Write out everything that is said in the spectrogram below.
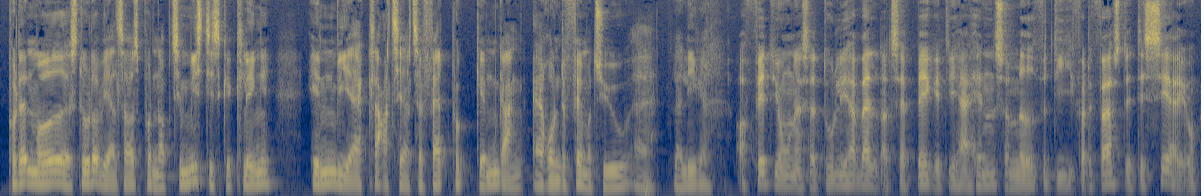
på den måde slutter vi altså også på den optimistiske klinge, inden vi er klar til at tage fat på gennemgang af runde 25 af La Liga. Og fedt, Jonas, at du lige har valgt at tage begge de her hændelser med, fordi for det første, det ser jo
